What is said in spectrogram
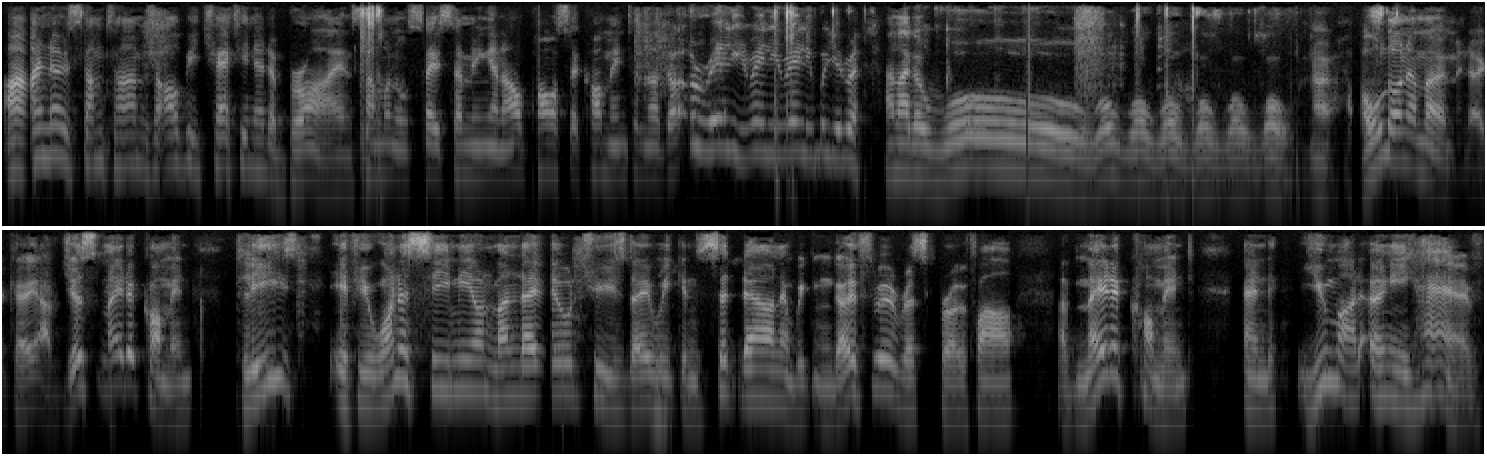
I know sometimes I'll be chatting at a braai and someone will say something and I'll pass a comment and I'll go, oh really, really, really, will you? re-" And I go, whoa, whoa, whoa, whoa, whoa, whoa, whoa. No, hold on a moment, okay? I've just made a comment. Please, if you want to see me on Monday or Tuesday, we can sit down and we can go through a risk profile. I've made a comment, and you might only have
